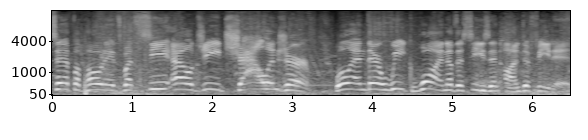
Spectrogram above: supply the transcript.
SIP opponents. But CLG Challenger will end their week one of the season undefeated.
